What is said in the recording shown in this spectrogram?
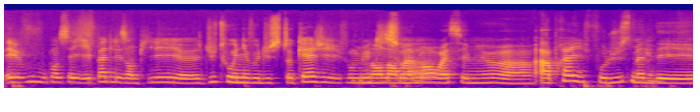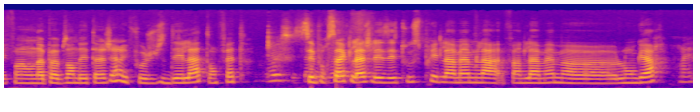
Et vous, vous conseillez pas de les empiler du tout au niveau du stockage Il vaut mieux Non, normalement, ouais, c'est mieux. Après, il faut juste mettre des. Enfin, on n'a pas besoin d'étagères, il faut juste des lattes en fait. Oui, c'est pour ça que là, je les ai tous pris de la même, la... Enfin, de la même longueur. Ouais.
